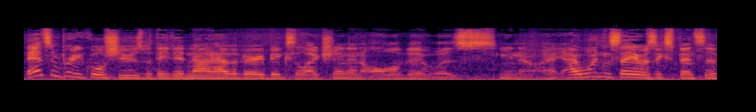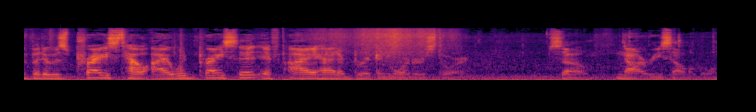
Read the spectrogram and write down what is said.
They had some pretty cool shoes, but they did not have a very big selection, and all of it was, you know, I, I wouldn't say it was expensive, but it was priced how I would price it if I had a brick and mortar store. So, not resellable.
